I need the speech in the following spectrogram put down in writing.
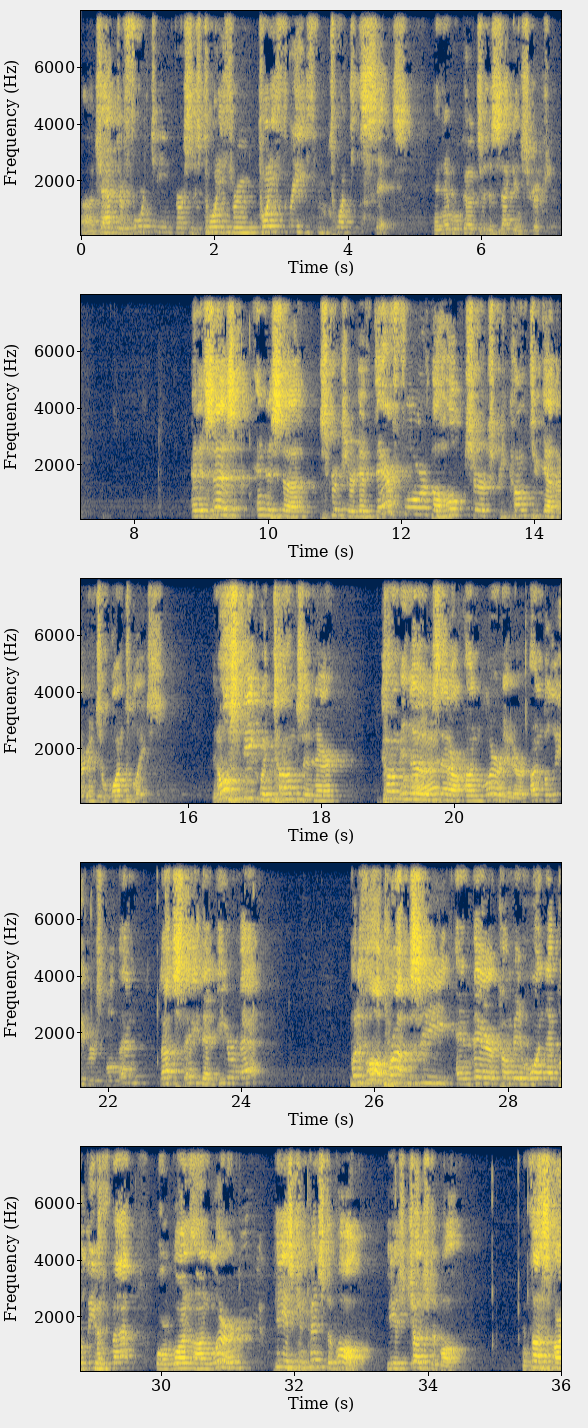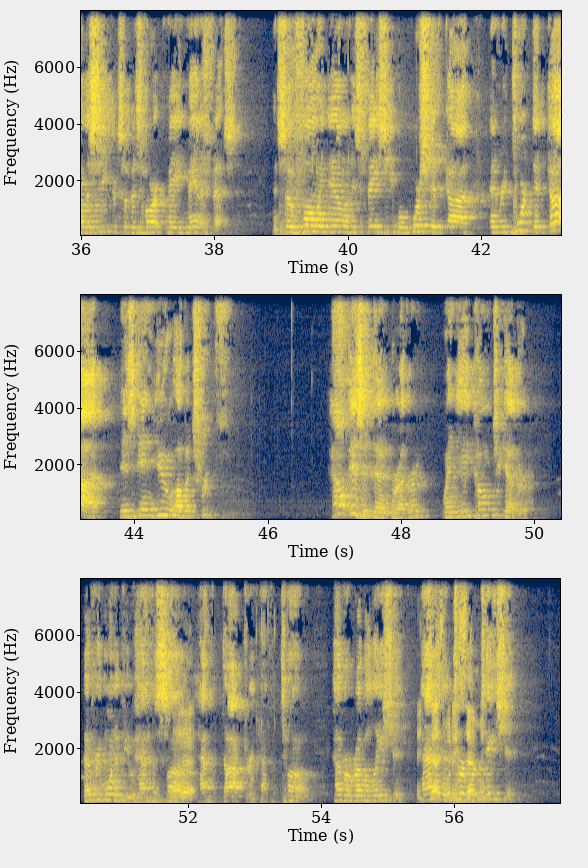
uh, chapter 14, verses 20 through 23 through 26. And then we'll go to the second scripture. And it says in this uh, scripture, if therefore the whole church be come together into one place, and all speak with tongues, and there come in those that are unlearned or unbelievers, will then not say that ye are mad? But if all prophecy and there come in one that believeth not, or one unlearned, he is convinced of all, he is judged of all. And thus are the secrets of his heart made manifest. And so, falling down on his face, he will worship God and report that God is in you of a truth. How is it then, brethren, when ye come together, every one of you hath a sign, hath a doctrine, hath a tongue, have a revelation, hath an interpretation?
